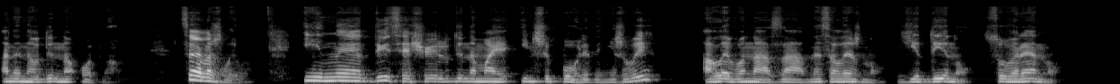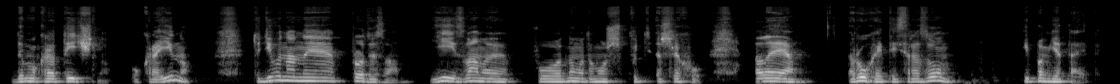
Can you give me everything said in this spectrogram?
а не на один на одного. Це важливо. І не дивіться, що людина має інші погляди, ніж ви, але вона за незалежну, єдину, суверенну, демократичну Україну, тоді вона не проти з вами. Їй з вами по одному тому ж шляху. Але рухайтесь разом і пам'ятайте,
